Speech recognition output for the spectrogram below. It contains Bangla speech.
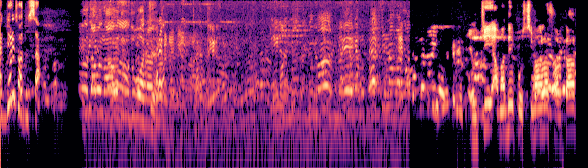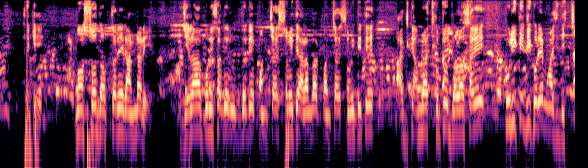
একজন সদস্য। বলছি, আমাদের পশ্চিমবাংলা সরকার থেকে মৎস্য দপ্তরের আন্ডারে জেলা পরিষদের উদ্যোগে পঞ্চায়েত সমিতি, আরামবাগ পঞ্চায়েত সমিতিতে আজকে আমরা ছোট জলাশয়ে কুড়ি কেজি করে মাছ দিচ্ছি।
